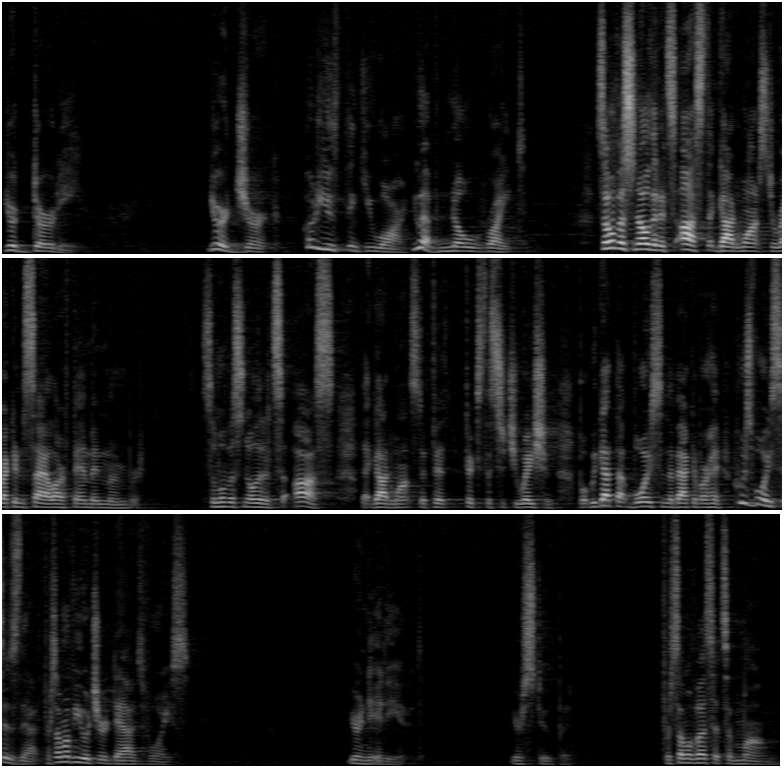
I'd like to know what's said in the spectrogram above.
You're dirty. You're a jerk. Who do you think you are? You have no right. Some of us know that it's us that God wants to reconcile our family member. Some of us know that it's us that God wants to fix the situation. But we got that voice in the back of our head. Whose voice is that? For some of you, it's your dad's voice. You're an idiot you're stupid. For some of us, it's a mom.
